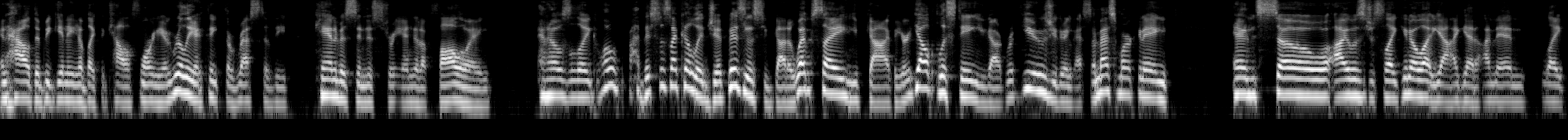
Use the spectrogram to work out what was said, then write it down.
and how the beginning of like the California and really I think the rest of the cannabis industry ended up following. And I was like, oh, this is like a legit business. You've got a website, you've got your Yelp listing, you got reviews, you're doing SMS marketing. And so I was just like, you know what? Yeah, I get it. I'm in. Like,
